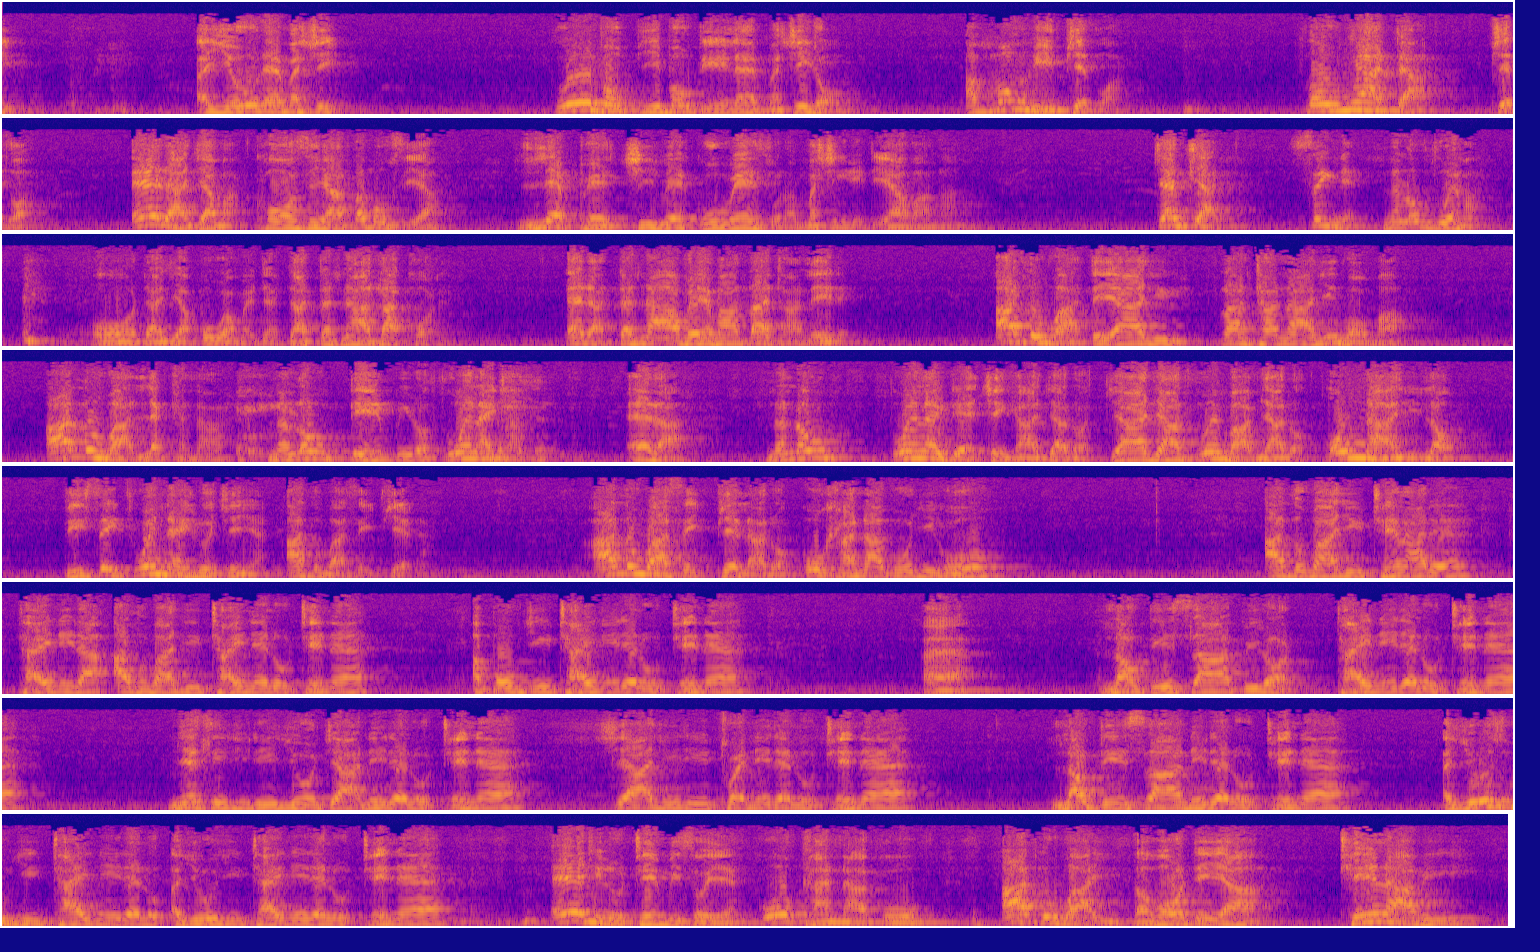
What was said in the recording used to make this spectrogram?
အယိုးလည်းမရှိကိုယ်ပုတ်ပြည်ပုတ်တွေလည်းမရှိတော့အမုံတွေဖြစ်သွားသုံညတာဖြစ်သွားအဲ့ဒါကြမှာခေါ်စရာသမုတ်စရာလက်ပဲခြီပဲကိုယ်ပဲဆိုတာမရှိတဲ့တရားပါလား ကြက်ကြက်စိတ်နဲ့နှလုံးသွင်းမှာဩဒါကြပိုးရမယ်တဲ့ဒါတဏှာသခေါ်တယ်အဲ့ဒါတဏှာပဲမှာတတ်တာလေတဲ့အတုပတရားကြီးသံဌာနာကြီးပေါ်မှာအတုပလက္ခဏာနှလုံးတင်ပြီးတော့သွင်းလိုက်တာအဲ့ဒါနှလုံးသွင်းလိုက်တဲ့အချိန်ခါကျတော့ကြာကြာသွင်းပါများတော့3နာရီလောက်ဒီစိတ်သွင်းနိုင်လို့ချင်းရအတုပစိတ်ဖြစ်လာ အတုပစိတ်ဖြစ်လာတော့ကိုယ်ခန္ဓာကိုယ်ကြီးကိုအတုပကြီးထင်လာတယ်ထိုင်နေတာအတုပကြီးထိုင်နေလို့ထင်တယ်အပုပ်ကြီးထိုင်နေတယ်လို့ထင်တယ်အဲလောက်ဒီစားပြီးတော့ထိုင်နေတယ်လို့ထင်တယ်မျက်စိကြီးတွေယိုကျနေတယ်လို့ထင်တယ်ရှားကြီးတွေထွက်နေတယ်လို့ထင်တယ်လောက်ဒီစားနေတယ်လို့ထင်တယ် အယိုးစုကြီးထိုင်နေတယ်လို့အယိုးကြီးထိုင်နေတယ်လို့ထင်တယ်အဲ့ဒီလိုထင်ပြီဆိုရင်ကိုယ်ခန္ဓာကိုအတုပါဤသဘောတရားထင်းလာပြီ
